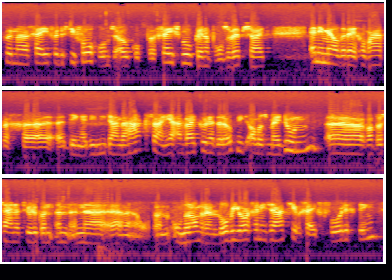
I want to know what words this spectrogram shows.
kunnen geven. Dus die volgen ons ook op Facebook en op onze website. En die melden regelmatig dingen die niet aan de haak zijn. Ja, en wij kunnen er ook niet alles mee doen. want we zijn natuurlijk een, een, een, een, onder andere een lobbyorganisatie. We geven voorlichting.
